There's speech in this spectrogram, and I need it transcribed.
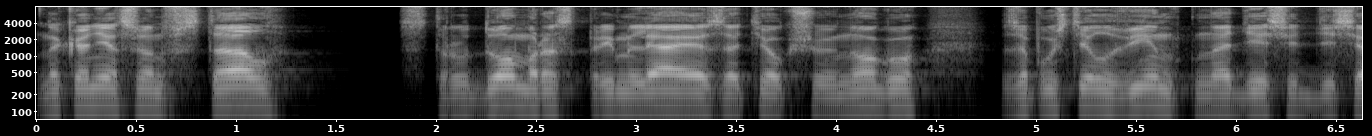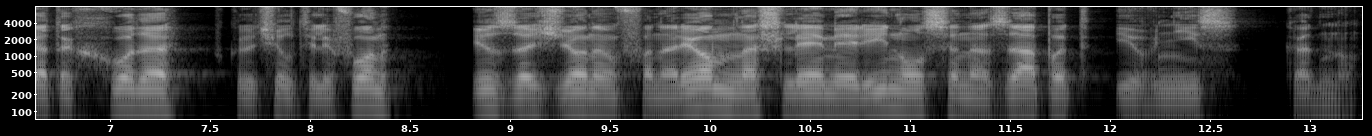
Наконец он встал, с трудом распрямляя затекшую ногу, запустил винт на десять десятых хода, включил телефон и с зажженным фонарем на шлеме ринулся на запад и вниз ко дну.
